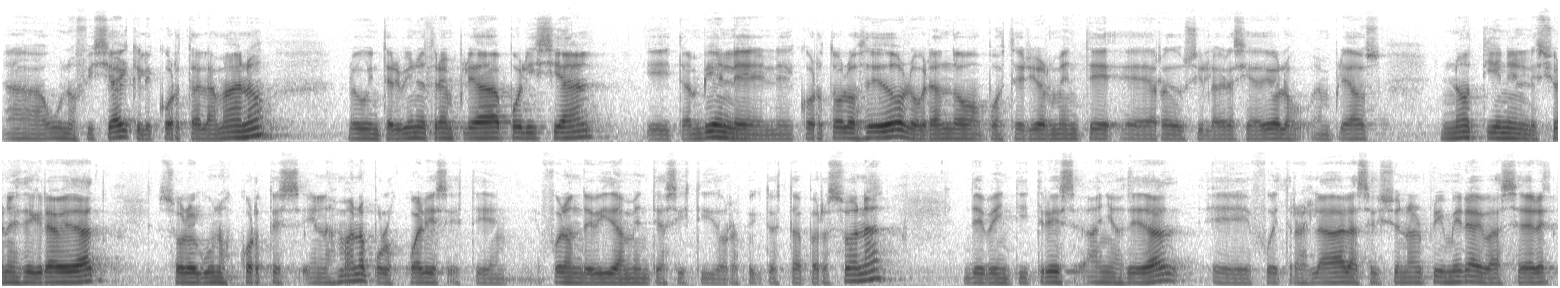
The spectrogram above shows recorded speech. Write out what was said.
a un oficial que le corta la mano, luego interviene otra empleada policial y también le, cortó los dedos, logrando posteriormente eh, reducirla. Gracias a Dios los empleados no tienen lesiones de gravedad, solo algunos cortes en las manos por los cuales este, fueron debidamente asistidos. Respecto a esta persona de 23 años de edad, eh, fue trasladada a la seccional primera y va a ser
